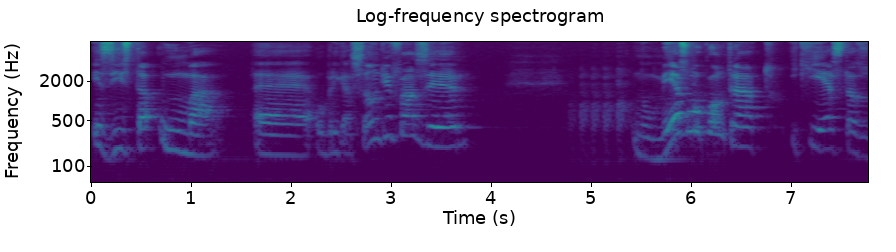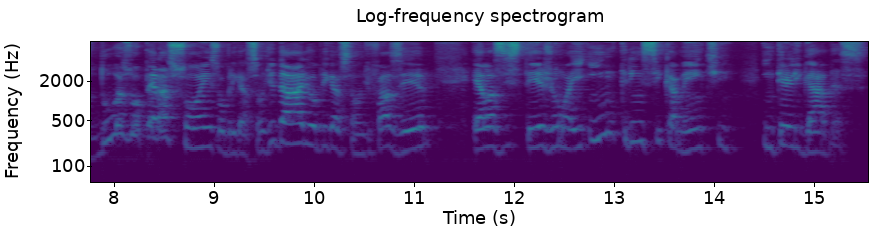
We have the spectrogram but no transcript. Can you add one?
exista uma é, obrigação de fazer no mesmo contrato e que estas duas operações, obrigação de dar e obrigação de fazer, elas estejam aí intrinsecamente interligadas,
